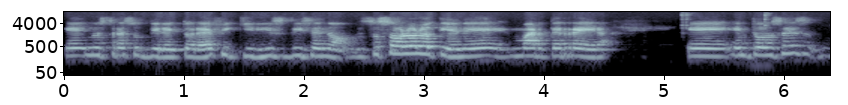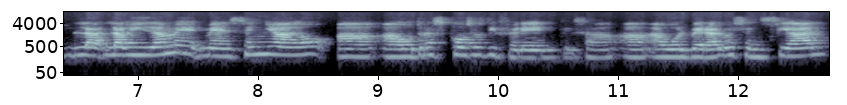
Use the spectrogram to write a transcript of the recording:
eh, nuestra subdirectora de Fikiris, dice, no, eso solo lo tiene Marta Herrera. Eh, entonces, la, vida me, ha enseñado a, a otras cosas diferentes, a, a, volver a lo esencial.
